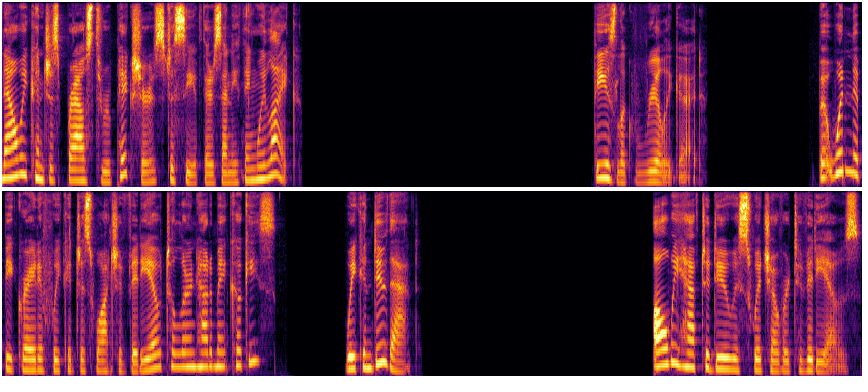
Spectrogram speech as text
Now we can just browse through pictures to see if there's anything we like. These look really good. But wouldn't it be great if we could just watch a video to learn how to make cookies? We can do that. All we have to do is switch over to videos,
